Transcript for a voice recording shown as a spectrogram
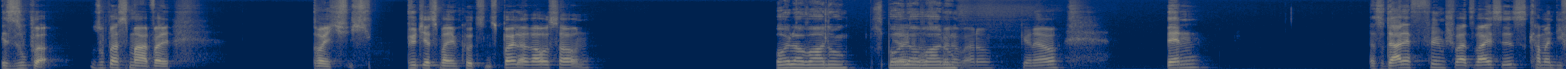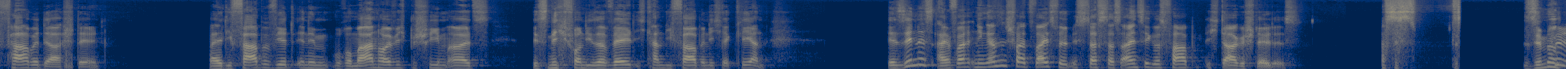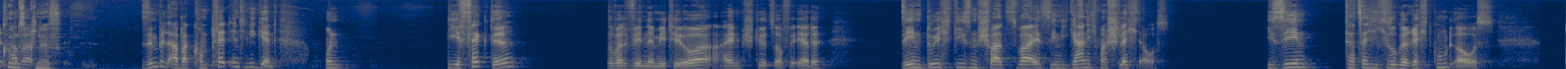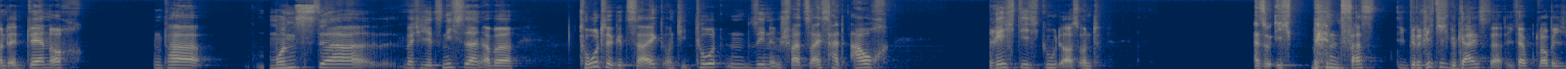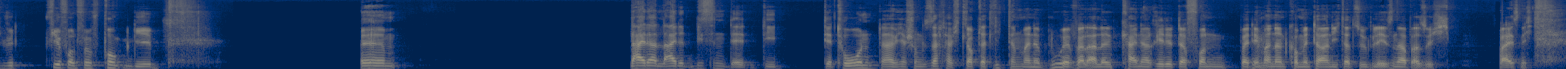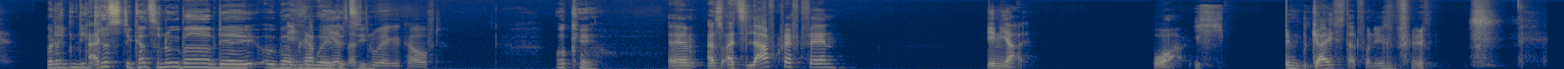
ist super. Super smart, weil so, ich, ich würde jetzt mal eben kurz einen Spoiler raushauen. Spoilerwarnung, Spoilerwarnung. Ja, genau, Spoilerwarnung, genau. Denn, also da der Film schwarz-weiß ist, kann man die Farbe darstellen. Weil die Farbe wird in dem Roman häufig beschrieben als, ist nicht von dieser Welt, ich kann die Farbe nicht erklären. Der Sinn ist einfach, in den ganzen Schwarz-Weiß-Filmen ist das das Einzige, was farblich dargestellt ist. Das ist, das ist simpel, Kunstkniff. Aber, simpel, aber komplett intelligent. Und die Effekte, soweit wie in der Meteor einstürzt auf die Erde, sehen durch diesen Schwarz-Weiß, sehen die gar nicht mal schlecht aus. Die sehen tatsächlich sogar recht gut aus. Und wären noch ein paar Monster, möchte ich jetzt nicht sagen, aber Tote gezeigt und die Toten sehen im Schwarz-Weiß halt auch richtig gut aus. Und also ich bin fast, ich bin richtig begeistert. Ich habe, glaube ich, ich würde vier von fünf Punkten geben. Ähm, leider leidet ein bisschen der, die, der Ton, da habe ich ja schon gesagt, ich glaube, das liegt an meiner Blue, weil alle, keiner redet davon bei dem anderen Kommentar, die ich dazu gelesen habe. Also ich weiß nicht. Aber die, Chris, die kannst du nur über, der, über ich habe die jetzt beziehen. als Blu-ray gekauft. Okay. Ähm, also als Lovecraft-Fan genial. Boah, ich bin begeistert von diesem Film.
